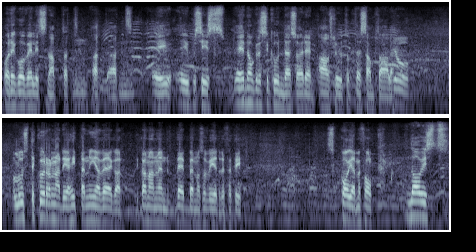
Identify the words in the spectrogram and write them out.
och det går väldigt snabbt att, att, att det är, är ju precis, det är några sekunder så är det avslutat det samtalet. Jo. Och lustigkurrarna de har hittat nya vägar. De kan använda webben och så vidare för att skoja med folk. Nå visst,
